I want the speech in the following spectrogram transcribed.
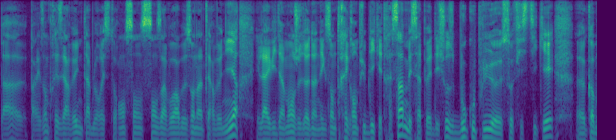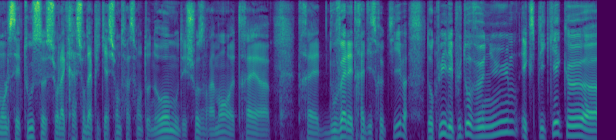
bah, euh, par exemple, réserver une table au restaurant sans, sans avoir besoin d'intervenir. Et là, évidemment, je donne un exemple très grand public et très simple, mais ça peut être des choses beaucoup plus euh, sophistiquées, euh, comme on le sait tous, sur la création d'applications de façon autonome, ou des choses vraiment très, très nouvelles et très disruptives. Donc lui, il est plutôt venu expliquer que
